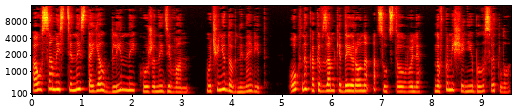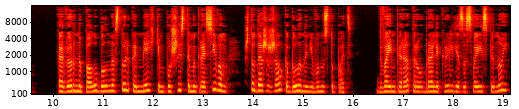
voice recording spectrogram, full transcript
а у самой стены стоял длинный кожаный диван, очень удобный на вид. Окна, как и в замке Дейрона, отсутствовали, но в помещении было светло. Ковер на полу был настолько мягким, пушистым и красивым, что даже жалко было на него наступать. Два императора убрали крылья за своей спиной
